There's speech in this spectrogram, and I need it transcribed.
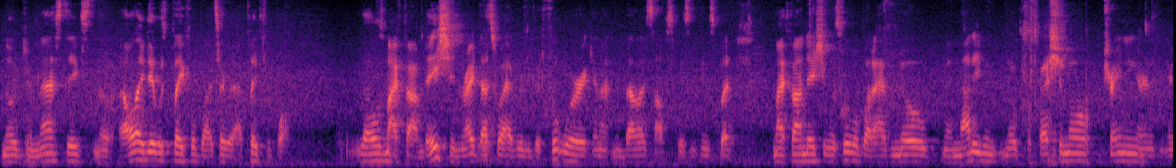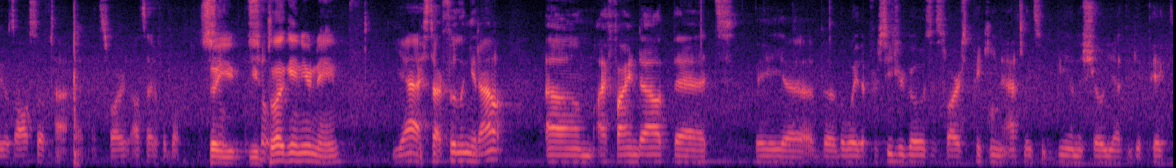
No gymnastics. No. All I did was play football. I tell you, I played football. That was my foundation, right? That's why I have really good footwork and, and balance obstacles and things. But my foundation was football. But I have no, not even no professional training or anything. It was all self-taught uh, as far as outside of football. So, So- you, you so- plug in your name. Yeah, I start filling it out. Um, I find out that they uh, the, the way the procedure goes as far as picking athletes to be on the show, you have to get picked.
